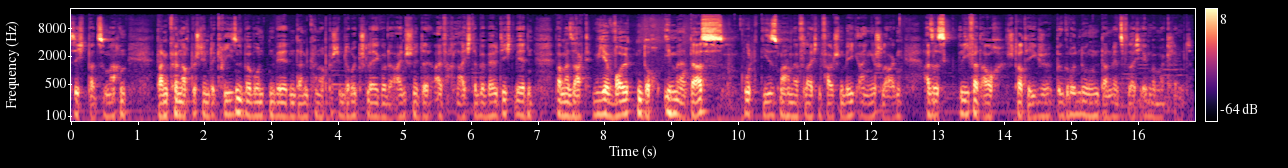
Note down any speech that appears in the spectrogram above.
sichtbar zu machen, dann können auch bestimmte Krisen überwunden werden, dann können auch bestimmte Rückschläge oder Einschnitte einfach leichter bewältigt werden, weil man sagt, wir wollten doch immer das. Gut, dieses Mal haben wir vielleicht einen falschen Weg eingeschlagen. Also es liefert auch strategische Begründungen, dann wenn es vielleicht irgendwann mal klemmt.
